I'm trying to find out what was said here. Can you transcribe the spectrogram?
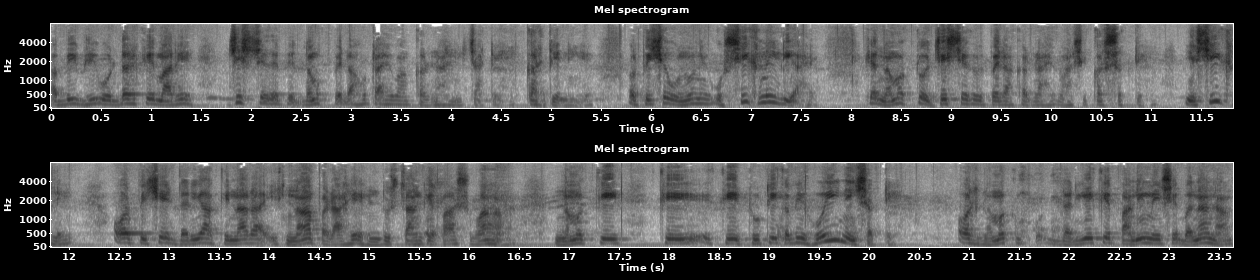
अभी भी वो डर के मारे जिस जगह पे नमक पैदा होता है, वहाँ करना नहीं चाहते हैं, करते नहीं है। और पीछे उन्होंने वो सीख नहीं लिया है क्या नमक तो जिस जगह पे पैदा करना है, वहाँ से कर सकते हैं। ये सीख लें और पीछे दरिया किनारा इतना पड़ा है हिंदुस्तान के पास, वहाँ नमक की की की टूटी कभी हो ही नहीं सकती। और नमक दरिए के पानी में से बनाना,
